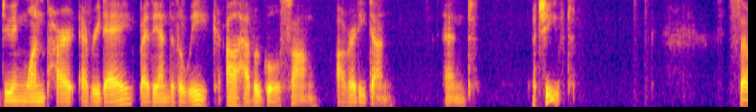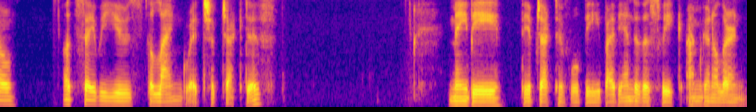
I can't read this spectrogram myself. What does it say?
doing one part every day, by the end of the week, I'll have a goal song already done and achieved. So let's say we use the language objective maybe the objective will be by the end of this week, I'm going to learn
